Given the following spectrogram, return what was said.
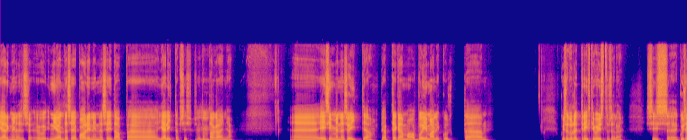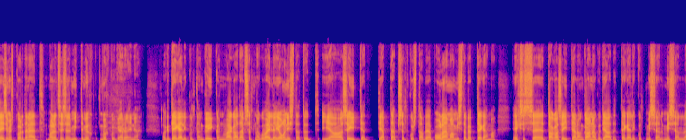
järgmine nii-öelda see paariline sõidab, jälitab siis, sõidab mm -hmm. taga, on ju. Esimene sõitja peab tegema võimalikult kui sa tuled driftivõistlusele, siis äh, kui sa esimest korda näed, ma arvan, et sa ei saa mitte mõhk, mõhkugi aru, on ju. aga tegelikult on, kõik on väga täpselt nagu välja joonistatud ja sõitja teab täpselt, kus ta peab olema, mis ta peab tegema. ehk siis tagasõitjal on ka nagu teada, et tegelikult, mis seal, mis seal,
